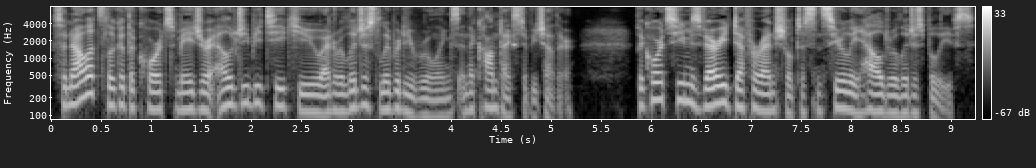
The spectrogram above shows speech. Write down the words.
So now let's look at the court's major LGBTQ and religious liberty rulings in the context of each other. The court seems very deferential to sincerely held religious beliefs.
